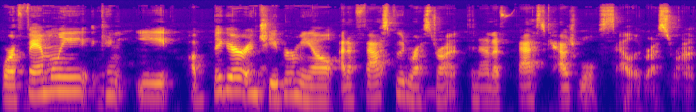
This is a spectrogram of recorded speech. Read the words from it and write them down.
Where a family can eat a bigger and cheaper meal at a fast food restaurant than at a fast casual salad restaurant.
